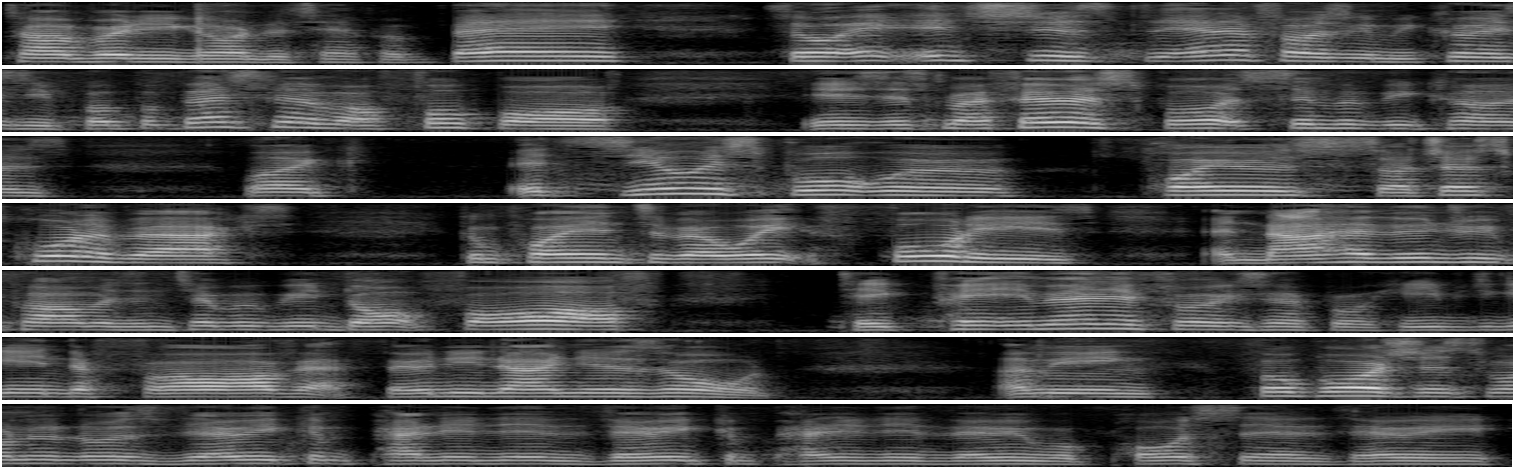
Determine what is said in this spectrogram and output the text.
Tom Brady going to Tampa Bay. So it, it's just the NFL is gonna be crazy. But the best thing about football is it's my favorite sport simply because like it's the only sport where players such as quarterbacks can play into their late forties and not have injury problems and typically don't fall off. Take Peyton Manning for example. He began to fall off at 39 years old. I mean, football is just one of those very competitive, very competitive, very repulsive, very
